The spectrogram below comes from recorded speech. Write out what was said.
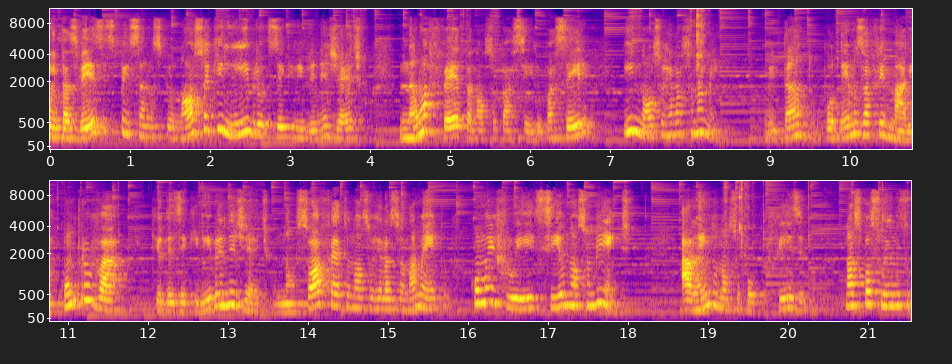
Muitas vezes pensamos que o nosso equilíbrio ou desequilíbrio energético não afeta nosso parceiro ou parceira em nosso relacionamento. No entanto, podemos afirmar e comprovar que o desequilíbrio energético não só afeta o nosso relacionamento, como influencia o nosso ambiente. Além do nosso corpo físico, nós possuímos o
